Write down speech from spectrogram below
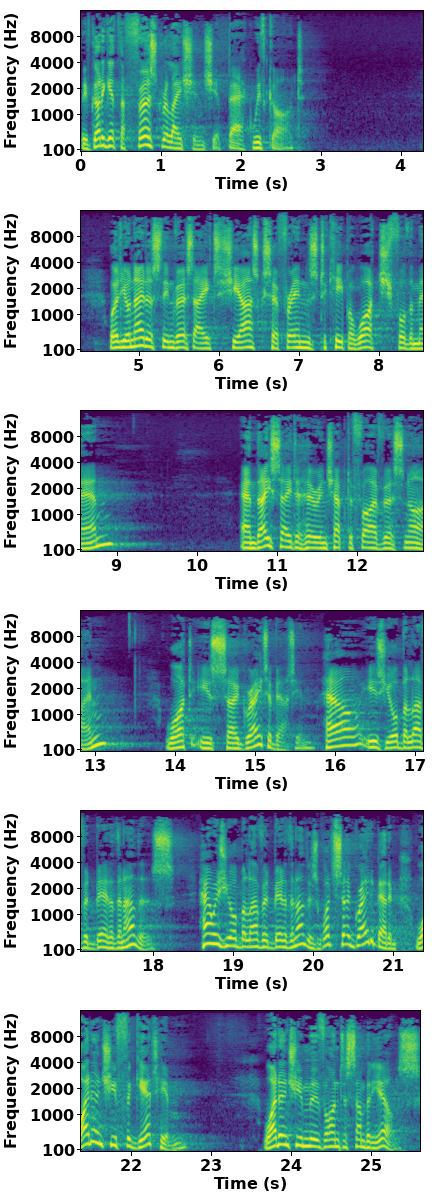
We've got to get the first relationship back with God. Well, you'll notice in verse 8, she asks her friends to keep a watch for the man. And they say to her in chapter 5, verse 9, What is so great about him? How is your beloved better than others? How is your beloved better than others? What's so great about him? Why don't you forget him? Why don't you move on to somebody else?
